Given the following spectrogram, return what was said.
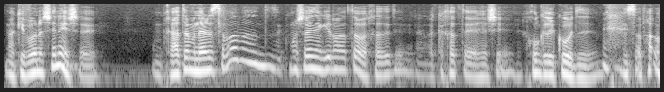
מהכיוון השני, שמבחינת המנהל סבבה, זה כמו שאני אגיד לו, טוב, החלטתי לקחת אה, חוג ריקוד, זה סבבה.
